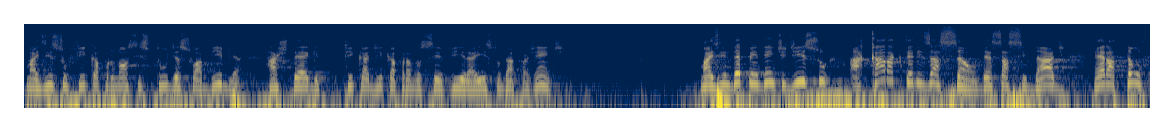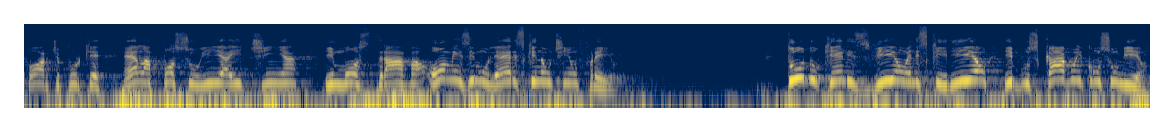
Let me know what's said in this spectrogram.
mas isso fica para o nosso estudo a sua Bíblia. Hashtag fica a dica para você vir aí estudar com a gente. Mas independente disso, a caracterização dessa cidade era tão forte porque ela possuía e tinha e mostrava homens e mulheres que não tinham freio. Tudo o que eles viam, eles queriam e buscavam e consumiam.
